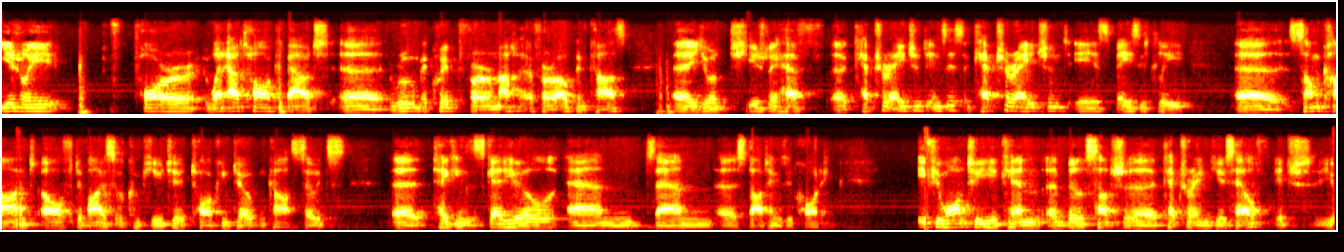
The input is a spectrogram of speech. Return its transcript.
usually for when I talk about uh, room equipped for, for OpenCast, uh, you would usually have a capture agent in this. A capture agent is basically uh, some kind of device or computer talking to OpenCast. So it's uh, taking the schedule and then uh, starting the recording. If you want to, you can uh, build such a capture agent yourself. It's, you,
